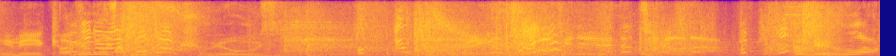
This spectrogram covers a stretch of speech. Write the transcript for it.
てめえ覚悟しクローズ俺がもう手に入れた力だうわ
